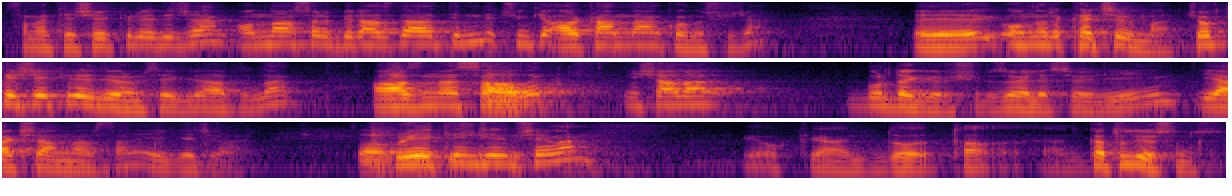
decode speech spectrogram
sana teşekkür edeceğim. Ondan sonra biraz daha dinle çünkü arkandan konuşacağım. Ee, onları kaçırma. Çok teşekkür ediyorum sevgili Abdullah. Ağzına sağlık. İnşallah burada görüşürüz öyle söyleyeyim. İyi akşamlar sana, iyi geceler. Sağ olun, Buraya ekleyeceğiniz bir şey var mı? Yok yani, do, ta- yani Katılıyorsunuz.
